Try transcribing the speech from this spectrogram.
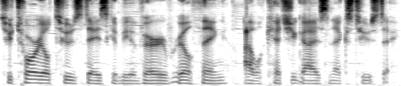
Tutorial Tuesdays can be a very real thing. I will catch you guys next Tuesday.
